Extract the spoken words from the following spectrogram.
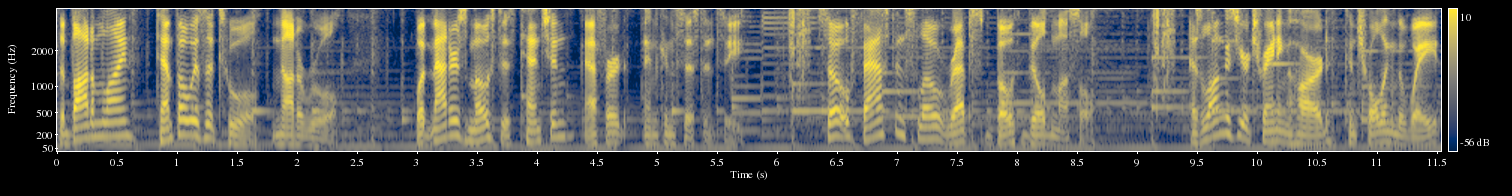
The bottom line, tempo is a tool, not a rule. What matters most is tension, effort, and consistency. So fast and slow reps both build muscle. As long as you're training hard, controlling the weight,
